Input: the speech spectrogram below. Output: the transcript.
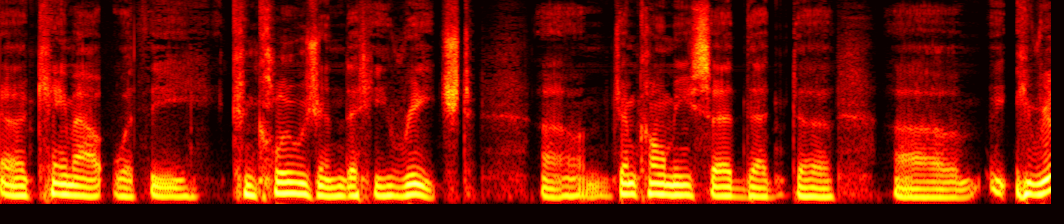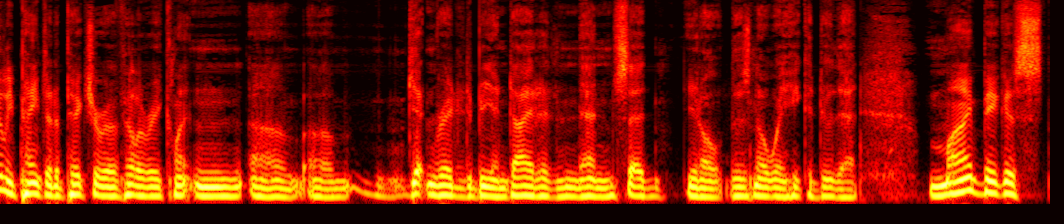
uh, came out with the conclusion that he reached, um, Jim Comey said that. Uh, uh, he really painted a picture of Hillary Clinton um, um, getting ready to be indicted, and then said, "You know, there's no way he could do that." My biggest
